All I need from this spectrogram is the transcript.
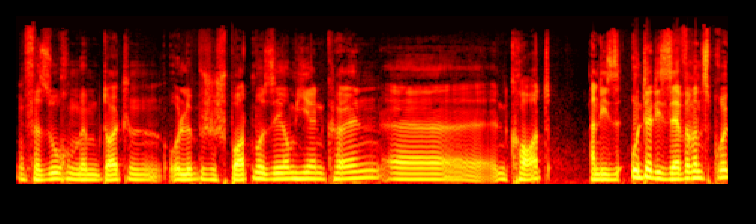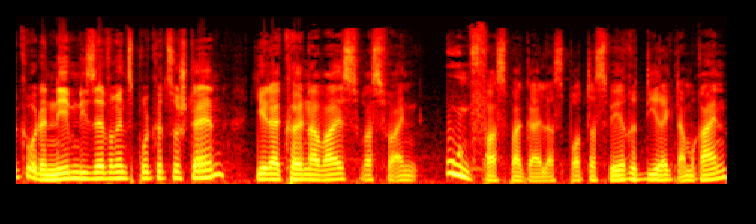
und versuchen mit dem Deutschen Olympischen Sportmuseum hier in Köln äh, einen Court an die, unter die Severinsbrücke oder neben die Severinsbrücke zu stellen. Jeder Kölner weiß, was für ein unfassbar geiler Spot das wäre, direkt am Rhein.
